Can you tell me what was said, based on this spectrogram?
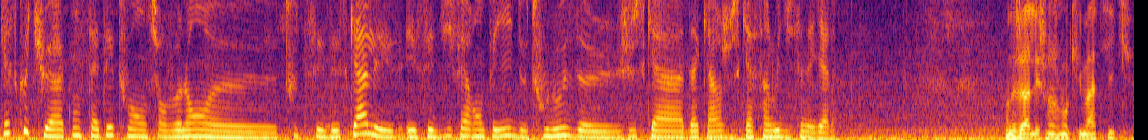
Qu'est-ce que tu as constaté, toi, en survolant euh, toutes ces escales et, ces différents pays de Toulouse euh, jusqu'à Dakar, jusqu'à Saint-Louis du Sénégal? Bon, déjà, les changements climatiques.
